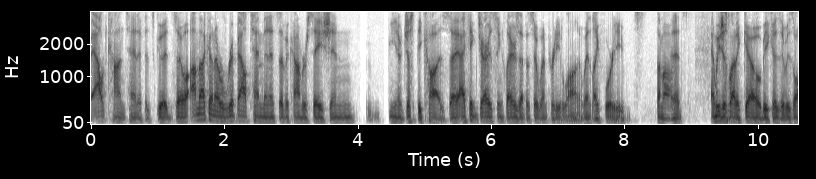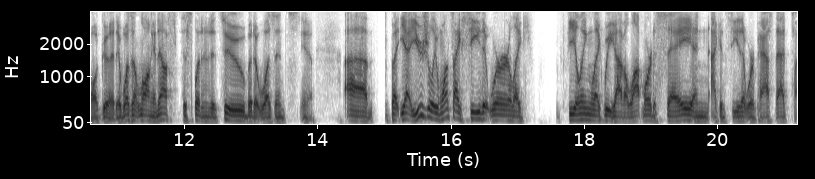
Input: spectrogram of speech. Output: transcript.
out content if it's good. So I'm not going to rip out 10 minutes of a conversation, you know, just because. I, I think Jared Sinclair's episode went pretty long. It went like 40 some minutes. And we just let it go because it was all good. It wasn't long enough to split into two, but it wasn't, you know. Uh, but yeah, usually once I see that we're like feeling like we have a lot more to say and I can see that we're past that t-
